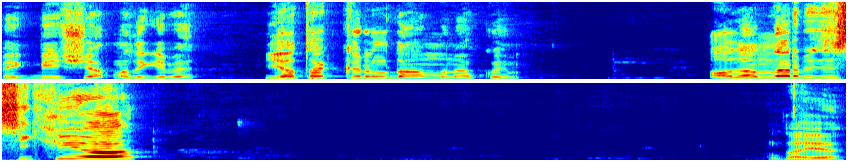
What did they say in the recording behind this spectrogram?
pek bir iş yapmadı gibi. Yatak kırıldı amına koyayım. Adamlar bizi sikiyor. Dayı.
